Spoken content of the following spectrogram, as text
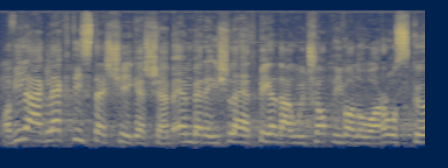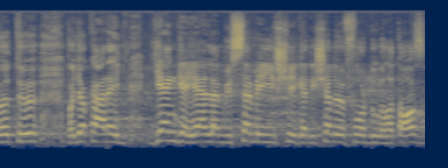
A világ legtisztességesebb embere is lehet például csapnivaló a rossz költő, vagy akár egy gyenge jellemű személyiséged is előfordulhat az,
